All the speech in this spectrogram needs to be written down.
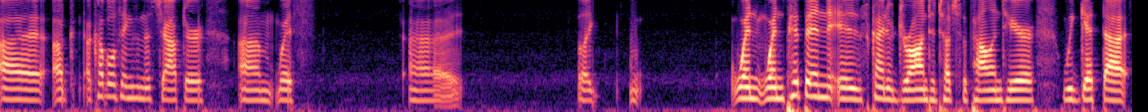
uh, a, a couple of things in this chapter um, with uh, like when when Pippin is kind of drawn to touch the Palantir, we get that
